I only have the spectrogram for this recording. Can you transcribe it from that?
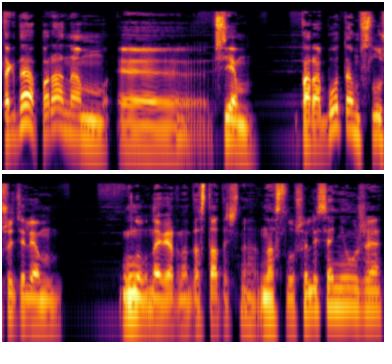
тогда пора нам э, всем по работам, слушателям, ну, наверное, достаточно наслушались они уже.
